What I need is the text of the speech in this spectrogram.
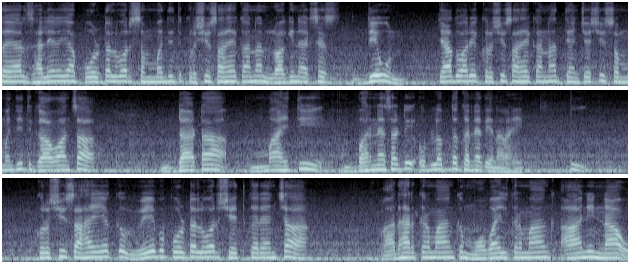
तयार झालेल्या या पोर्टलवर संबंधित कृषी सहाय्यकांना लॉग इन ॲक्सेस देऊन त्याद्वारे कृषी सहाय्यकांना त्यांच्याशी संबंधित गावांचा डाटा माहिती भरण्यासाठी उपलब्ध करण्यात येणार आहे. कृषी सहाय्यक वेब पोर्टलवर शेतकऱ्यांच्या आधार क्रमांक मोबाईल क्रमांक आणि नाव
